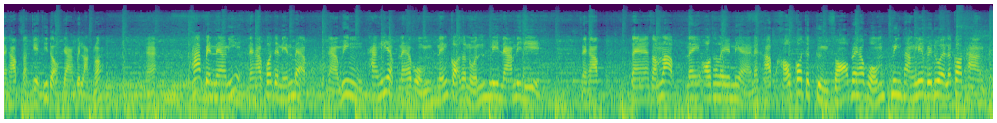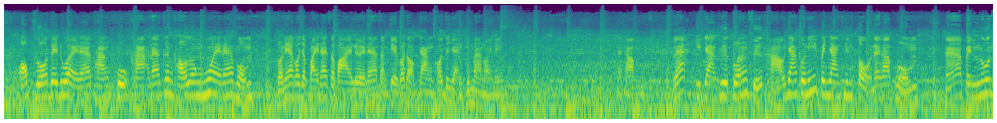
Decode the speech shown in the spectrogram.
นะครับสังเกตที่ดอกยางเป็นหลักเนาะนะถ้าเป็นแนวนี้นะครับก็จะเน้นแบบวิ่งทางเรียบนะครับผมเน้นเกาะถนนรีดน้ำได้ดีนะครับแต่สำหรับในออเทเลนเนี่ยนะครับเขาก็จะกึ่งซอฟนะครับผมวิ่งทางเรียบได้ด้วย แล้วก็ทาง ออฟโรดได้ด้วยนะทางปุขะนะขึ้นเขาลงห้วยนะครับผม ตัวนี้ก็จะไปได้สบายเลยนะสังเกตว่าดอกยางเขาจะใหญ่ขึ้นมาหน่อยนึงนะครับ และอีกอย่างคือตัวหนังสือขาวยางตัวนี้เป็นยางคินโตะนะครับ ผมนะเป็นรุ่น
